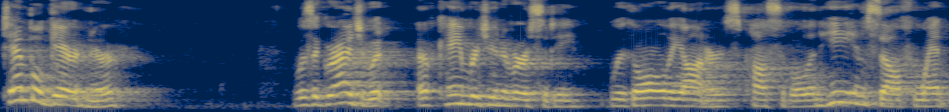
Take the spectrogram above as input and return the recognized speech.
Temple Gairdner was a graduate of Cambridge University with all the honors possible, and he himself went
